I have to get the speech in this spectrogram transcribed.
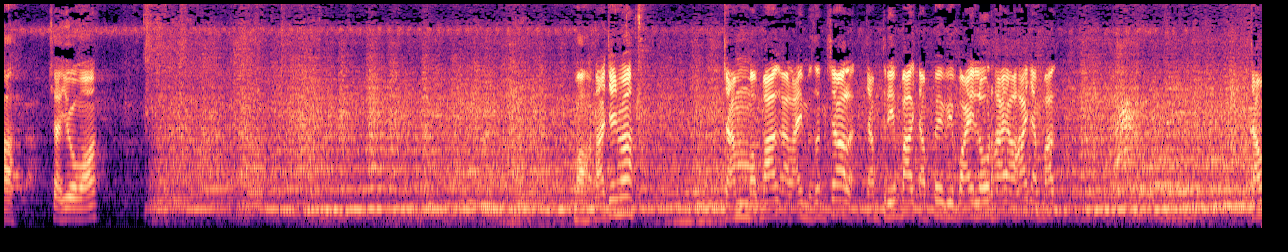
តោះចាស់យកមកមកដាក់ចេញមកចាំមកបើកអាឡៃម៉ាស៊ីនខ្យល់ចាំត្រៀមបើកចាំពេលវាវាយលោតហើយអស់ហើយចាំបើកចាំ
